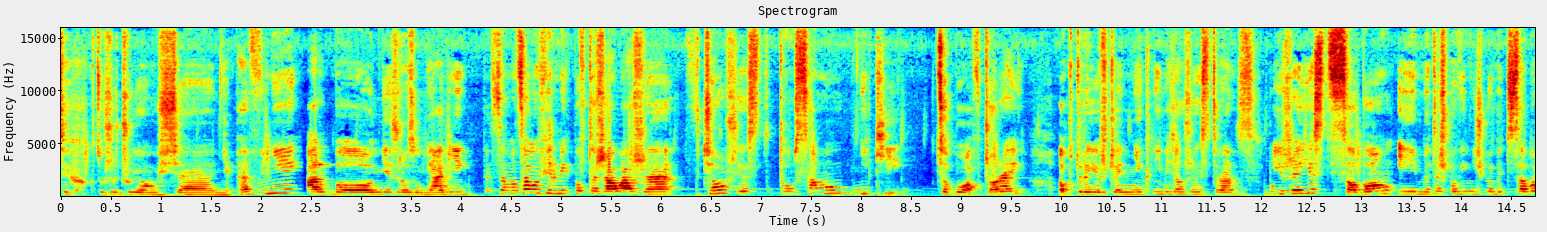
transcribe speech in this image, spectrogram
tych, którzy czują się niepewni albo niezrozumiani. Tak samo cały filmik powtarzała, że wciąż jest tą samą Niki, co była wczoraj, o której jeszcze nikt nie wiedział, że jest trans i że jest sobą i my też powinniśmy być sobą,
